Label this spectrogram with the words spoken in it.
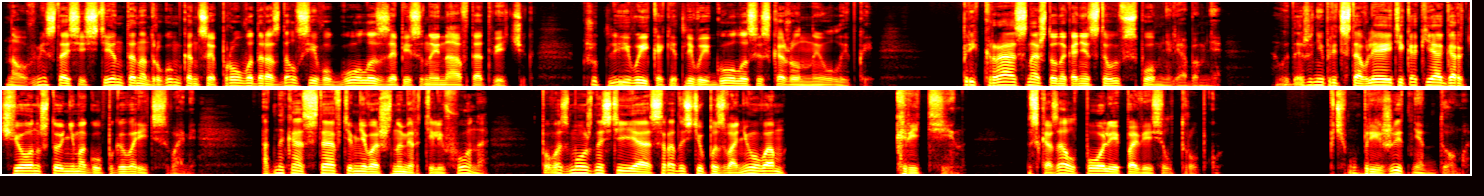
Но вместо ассистента на другом конце провода раздался его голос, записанный на автоответчик. Шутливый, кокетливый голос, искаженный улыбкой. «Прекрасно, что наконец-то вы вспомнили обо мне». Вы даже не представляете, как я огорчен, что не могу поговорить с вами. Однако оставьте мне ваш номер телефона. По возможности я с радостью позвоню вам. Кретин, — сказал Поли повесил трубку. Почему Брижит нет дома?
